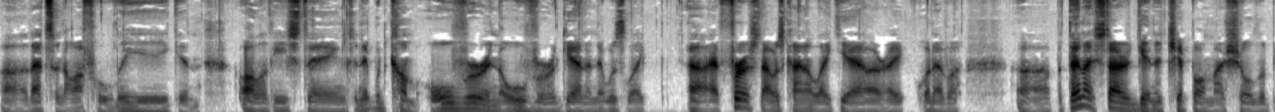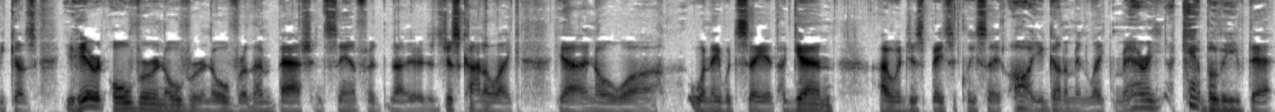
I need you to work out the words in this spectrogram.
Uh, that's an awful league and all of these things. And it would come over and over again. And it was like, uh, at first I was kind of like, yeah, all right, whatever. Uh, but then I started getting a chip on my shoulder because you hear it over and over and over, them bashing Sanford. Uh, it's just kind of like, yeah, I know uh, when they would say it again, I would just basically say, oh, you got them in Lake Mary? I can't believe that.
